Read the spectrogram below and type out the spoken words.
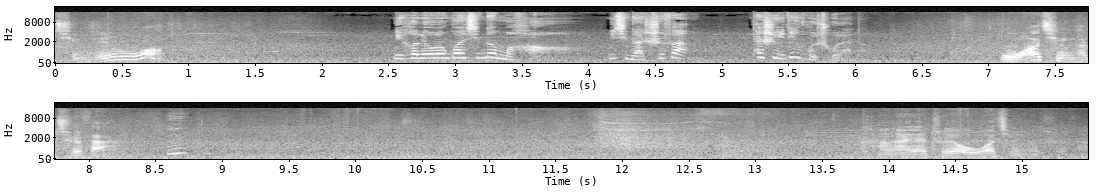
请君入瓮。你和刘文关系那么好，你请他吃饭，他是一定会出来的。我请他吃饭？嗯。看来也只有我请他吃饭。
